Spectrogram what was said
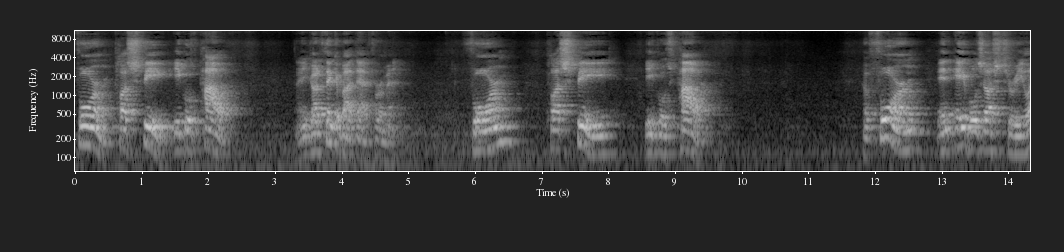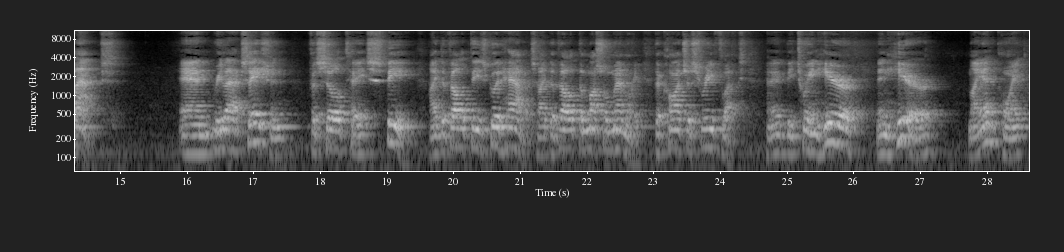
Form plus speed equals power. Now you got to think about that for a minute. Form plus speed equals power. A form enables us to relax, and relaxation facilitates speed. I develop these good habits. I develop the muscle memory, the conscious reflex. Between here and here, my end point,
